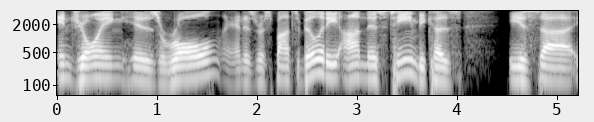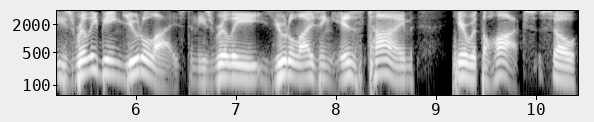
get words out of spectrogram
enjoying his role and his responsibility on this team because he's uh, he's really being utilized, and he's really utilizing his time here with the Hawks. So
